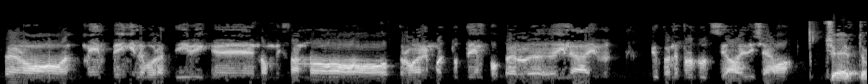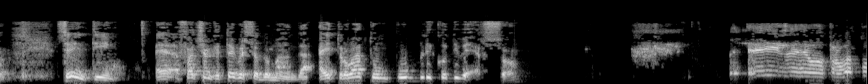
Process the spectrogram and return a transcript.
per i miei impegni lavorativi che non mi fanno trovare molto tempo per i live, più per le produzioni, diciamo. Certo. Senti, eh, faccio anche a te questa domanda. Hai trovato un pubblico diverso? E ho trovato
